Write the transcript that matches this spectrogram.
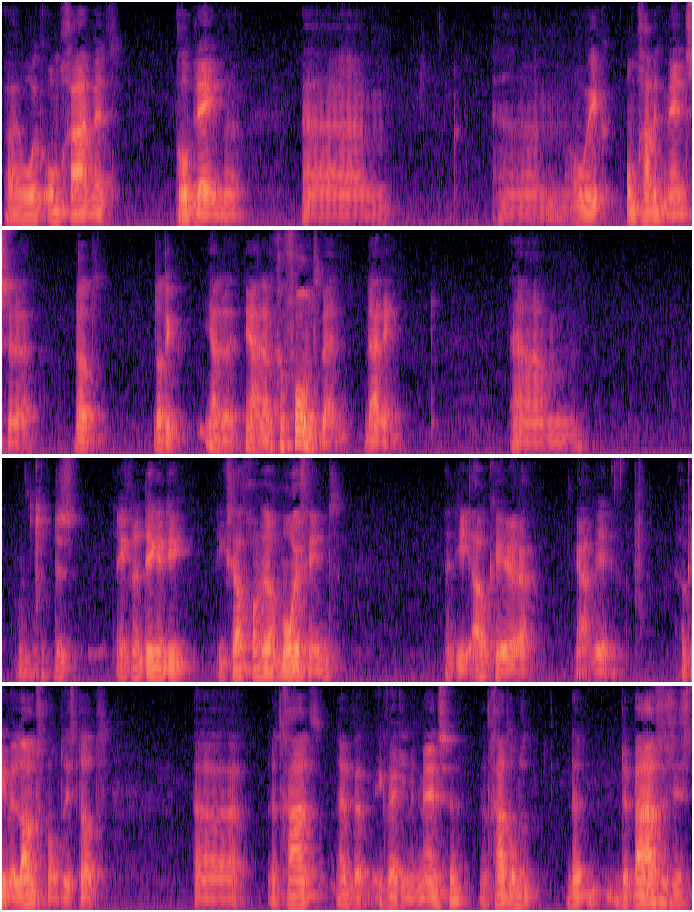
hoe ik omga met problemen, ehm, ehm, hoe ik omga met mensen, dat, dat, ik, ja, dat, ja, dat ik gevormd ben daarin. dus een van de dingen die, ik zelf gewoon heel erg mooi vind, en die elke keer, ja, weer, elke keer weer langskomt, is dat uh, het gaat, ik werk niet met mensen, het gaat om de, de, basis is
